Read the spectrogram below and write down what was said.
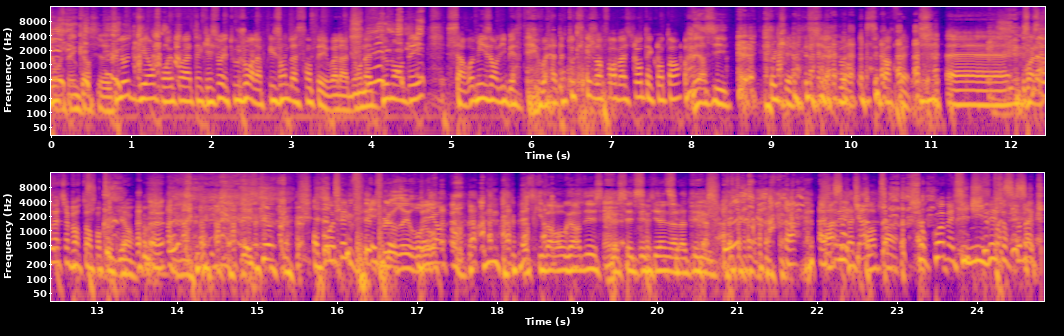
être incarcéré. Claude Guéant, pour répondre à ta question, est toujours à la prison de la santé. Voilà, mais on a demandé sa remise en liberté. Voilà, t'as toutes les informations, t'es content? Merci. Ok. Bon, c'est parfait. Euh, Voilà. C'est voilà. Important pour Claude. Euh, est-ce que on pourrait peut-être me fais est-ce que- pleurer, Roland. Est-ce qu'il va regarder Saint-Etienne à la télé Ah, ça, je crois pas. Sur quoi va-t-il miser sur ce match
